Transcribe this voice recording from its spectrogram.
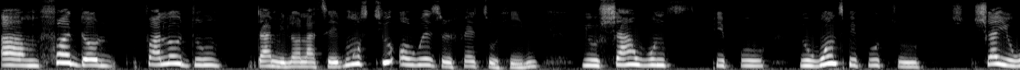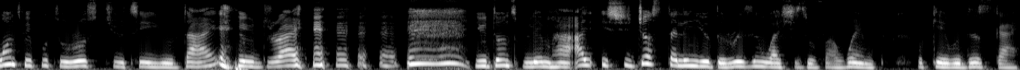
um follow Falodun Damilola said, Must you always refer to him? You shall want people you want people to sure you want people to roast you till you die? You dry? You don't blame her. I, she just telling you the reason why she's overwhelmed? Okay with this guy.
